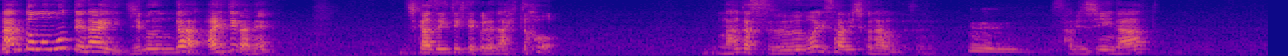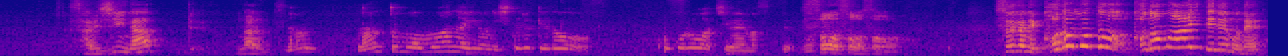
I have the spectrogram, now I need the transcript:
何とも思ってない自分が相手がね近づいてきてくれないとなんかすごい寂しくなるんですよね。寂しいな。寂しいなってなるんですなんなんとも思わないようにしてるけど心は違いますってよね。そうそうそう。それがね子供と子供相手でもね、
